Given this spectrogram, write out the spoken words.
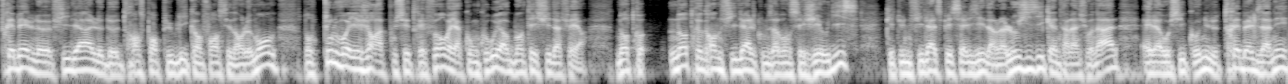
très belle filiale de transport public en France et dans le monde. Donc tout le voyageur a poussé très fort et a concouru à augmenter le chiffre d'affaires. Notre notre grande filiale que nous avons, c'est Geodis, qui est une filiale spécialisée dans la logistique internationale. Elle a aussi connu de très belles années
